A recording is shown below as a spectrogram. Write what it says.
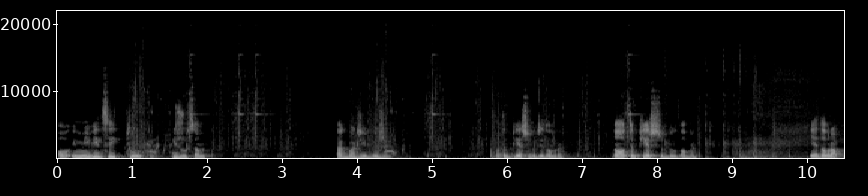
O, i mniej więcej tu. I rzucam. Tak, bardziej wyżej. No, ten pierwszy będzie dobry. No, ten pierwszy był dobry. Nie, dobra.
